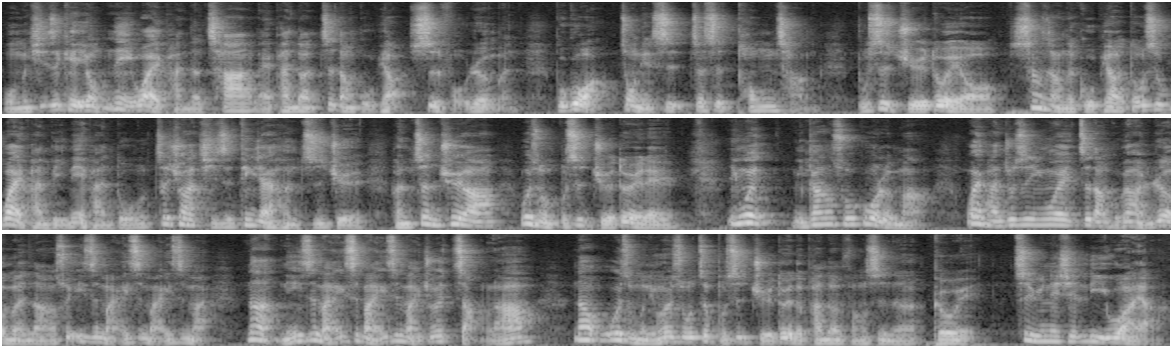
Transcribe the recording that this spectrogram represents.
我们其实可以用内外盘的差来判断这档股票是否热门。不过重点是，这是通常，不是绝对哦。上涨的股票都是外盘比内盘多，这句话其实听起来很直觉，很正确啊。为什么不是绝对嘞？因为你刚刚说过了嘛，外盘就是因为这档股票很热门啊，所以一直买，一直买，一直买。那你一直买，一直买，一直买就会涨啦。那为什么你会说这不是绝对的判断方式呢？各位。至于那些例外啊，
